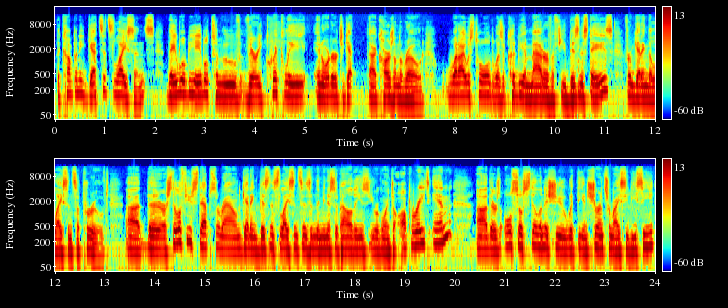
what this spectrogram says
the company gets its license, they will be able to move very quickly in order to get uh, cars on the road. What I was told was it could be a matter of a few business days from getting the license approved. Uh, there are still a few steps around getting business licenses in the municipalities you are going to operate in. Uh, there's also still an issue with the insurance from ICBC,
